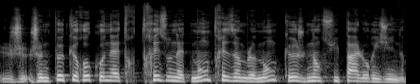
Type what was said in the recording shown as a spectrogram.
Je, je, ne peux que reconnaître très honnêtement, très humblement, que je n'en suis pas à l'origine.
